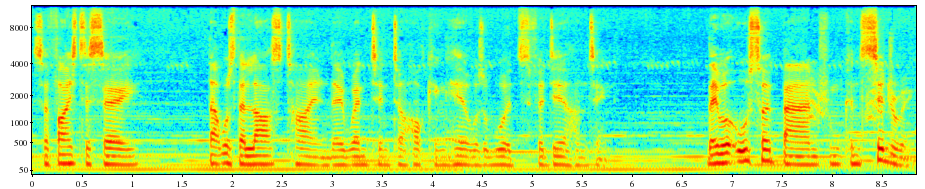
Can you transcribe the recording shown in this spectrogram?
Suffice to say, that was the last time they went into Hocking Hills woods for deer hunting. They were also banned from considering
